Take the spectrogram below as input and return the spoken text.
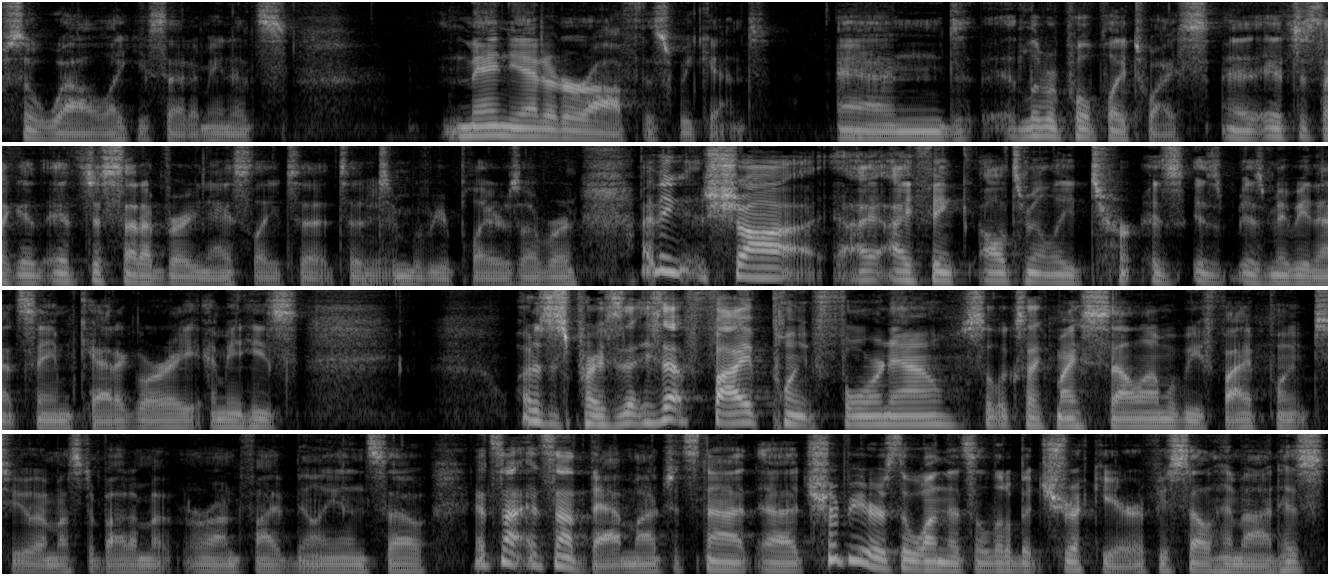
so well, like you said. I mean, it's Man United are off this weekend, and Liverpool play twice. Uh, It's just like it, it's just set up very nicely to to, to move your players over. And I think Shaw, I, I think ultimately tur is, is is maybe in that same category. I mean, he's what is his price? He's at, he's at five point four now, so it looks like my sell on would be five point two. I must have bought him around five million, so it's not it's not that much. It's not. Uh, Trippier is the one that's a little bit trickier. If you sell him on, his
